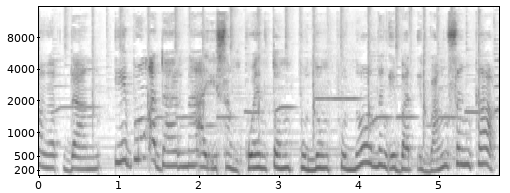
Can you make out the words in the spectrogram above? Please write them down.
Ang akdang Ibong Adarna ay isang kwentong punong-puno ng iba't ibang sangkap.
